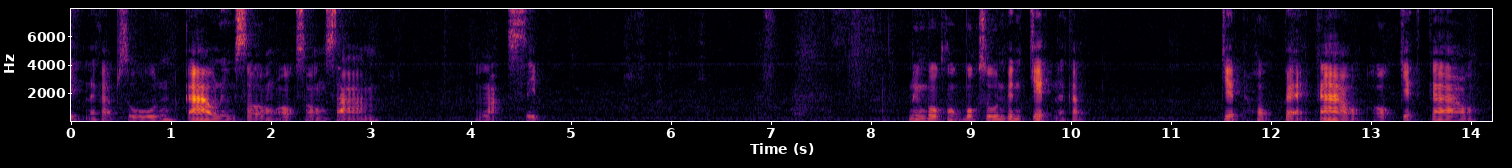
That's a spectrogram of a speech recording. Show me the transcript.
10นะครับ0 9 1 2 ออก 2 3 หลัก 10 1บวก6บวก0เป็น 7 นะครับ 7 6 8 9 ออก 7 9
